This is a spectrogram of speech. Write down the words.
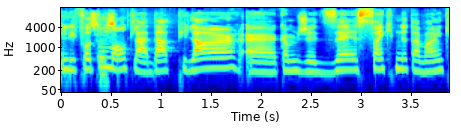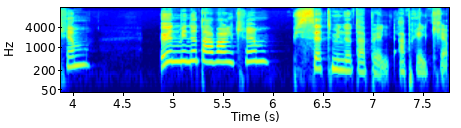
les photos ça. montrent la date puis l'heure. euh, comme je disais, cinq minutes avant le crime, une minute avant le crime, puis sept minutes après, après le crime,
